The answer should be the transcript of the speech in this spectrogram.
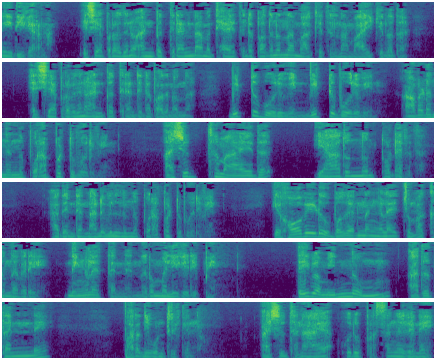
നീതീകരണം. യശയപ്രവചനം അൻപത്തിരണ്ടാം അധ്യായത്തിന്റെ പതിനൊന്നാം വാക്യത്തിൽ നാം വായിക്കുന്നത് യശയപ്രവചനം അൻപത്തിരണ്ടിന്റെ പതിനൊന്ന്. വിട്ടുപോരുവിൻ വിട്ടുപോരുവിൻ അവിടെ നിന്ന് പുറപ്പെട്ടു പോരുവിൻ അശുദ്ധമായത് യാതൊന്നും തുടരുത്. അതിന്റെ നടുവിൽ നിന്ന് പുറപ്പെട്ടു പോരുവിൻ യഹോവയുടെ ഉപകരണങ്ങളെ ചുമക്കുന്നവരെ നിങ്ങളെ തന്നെ നിർമ്മലീകരിപ്പിൻ. ദൈവം ഇന്നും അത് തന്നെ പറഞ്ഞുകൊണ്ടിരിക്കുന്നു. അശുദ്ധനായ ഒരു പ്രസംഗകനെ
